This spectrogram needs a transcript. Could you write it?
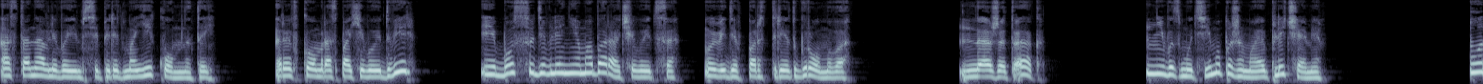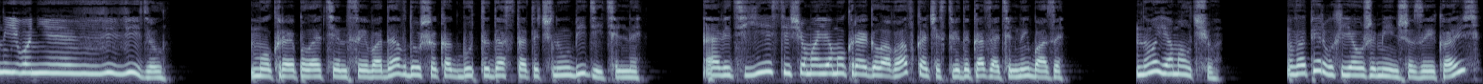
останавливаемся перед моей комнатой. Рывком распахиваю дверь, и босс с удивлением оборачивается, увидев портрет Громова. «Даже так?» Невозмутимо пожимаю плечами. Он его не видел. Мокрое полотенце и вода в душе как будто достаточно убедительны. А ведь есть еще моя мокрая голова в качестве доказательной базы. Но я молчу. Во-первых, я уже меньше заикаюсь,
